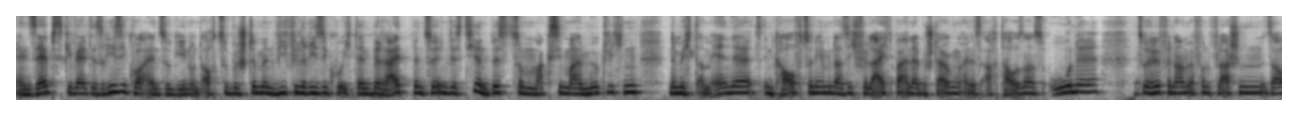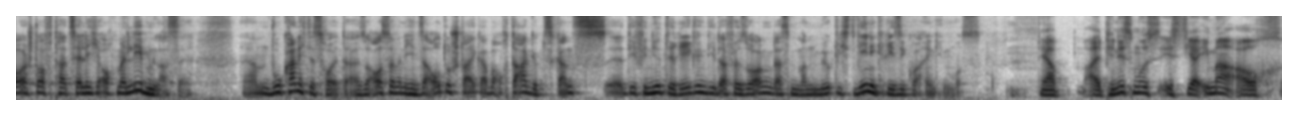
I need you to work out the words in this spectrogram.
ein selbstgewähltes Risiko einzugehen und auch zu bestimmen, wie viel Risiko ich denn bereit bin zu investieren, bis zum maximal möglichen, nämlich am Ende in Kauf zu nehmen, dass ich vielleicht bei einer Besteigung eines 8000ers ohne Zuhilfenahme von Flaschen Sauerstoff tatsächlich auch mein Leben lasse. Ähm, wo kann ich das heute? Also außer wenn ich ins Auto steige, aber auch da gibt es ganz äh, definierte Regeln, die dafür sorgen, dass man möglichst wenig Risiko eingehen muss. Ja, Alpinismus ist ja immer auch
